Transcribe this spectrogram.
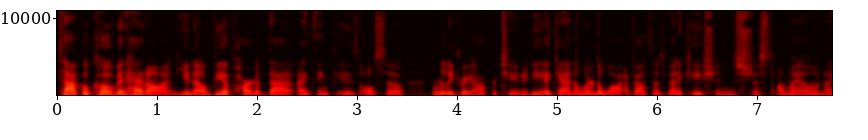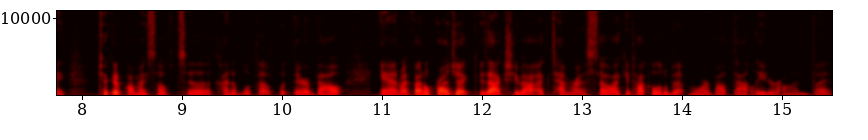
tackle COVID head on, you know, be a part of that, I think is also a really great opportunity. Again, I learned a lot about those medications just on my own. I took it upon myself to kind of look up what they're about. And my final project is actually about Actemra, so I can talk a little bit more about that later on. But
